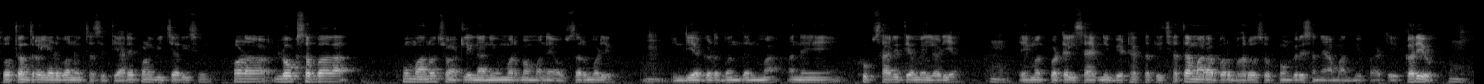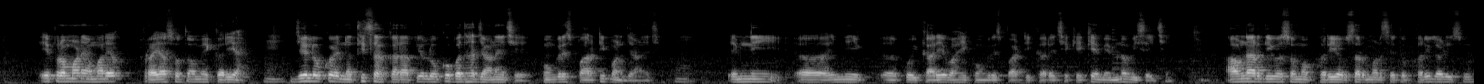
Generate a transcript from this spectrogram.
સ્વતંત્ર લડવાનું થશે ત્યારે પણ વિચારીશું. પણ લોકસભા હું માનું છું આટલી નાની ઉંમરમાં મને અવસર મળ્યો. ઇન્ડિયા ગઠબંધનમાં અને ખૂબ સારી રીતે અમે લડ્યા. અહેમદ પટેલ સાહેબની બેઠક હતી. છતાં મારા પર ભરોસો કોંગ્રેસ અને આમ આદમી પાર્ટીએ કર્યો. એ પ્રમાણે અમારે પ્રયાસો તો અમે કર્યા. જે લોકોએ નથી સહકાર આપ્યો લોકો બધા જાણે છે. કોંગ્રેસ પાર્ટી પણ જાણે છે. એમની એમની કોઈ કાર્યવાહી કોંગ્રેસ પાર્ટી કરે છે કે કેમ એમનો વિષય છે. આવનાર દિવસોમાં ફરી અવસર મળશે તો ફરી લડીશું.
